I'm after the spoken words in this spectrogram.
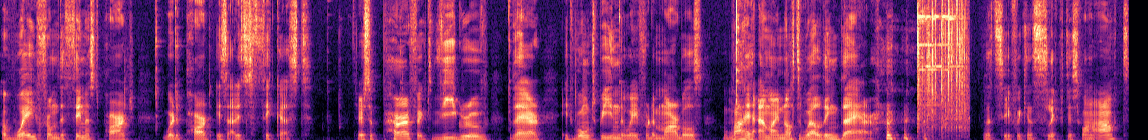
Away from the thinnest part, where the part is at its thickest. There's a perfect V-groove there. It won't be in the way for the marbles. Why am I not welding there? Let's see if we can slip this one out.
